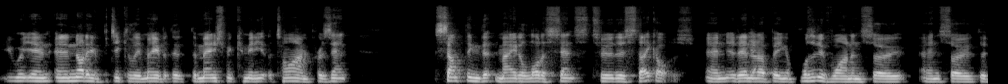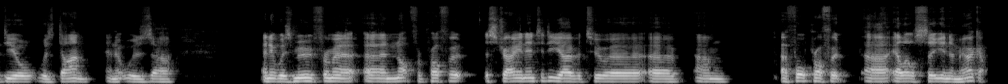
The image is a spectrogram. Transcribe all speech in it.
and not even particularly me, but the, the management committee at the time present something that made a lot of sense to the stakeholders, and it ended up being a positive one. And so and so the deal was done, and it was. Uh, and it was moved from a, a not-for-profit Australian entity over to a, a, um, a for-profit uh, LLC in America.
